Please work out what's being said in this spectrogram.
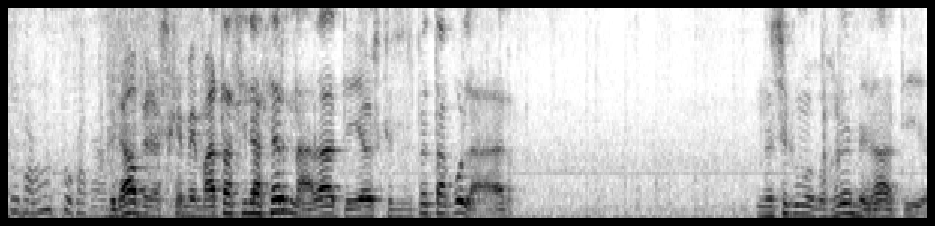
Queda un jugador. Cuidado, pero es que me mata sin hacer nada, tío. Es que es espectacular. No sé cómo cojones me da, tío.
